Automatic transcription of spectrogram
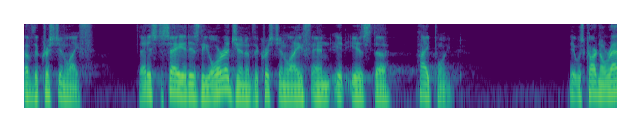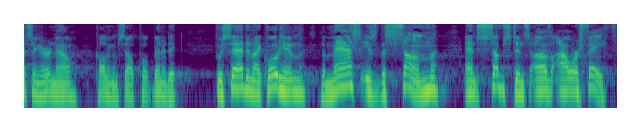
of the Christian life. That is to say, it is the origin of the Christian life and it is the high point. It was Cardinal Ratzinger, now calling himself Pope Benedict, who said, and I quote him, the Mass is the sum and substance of our faith.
